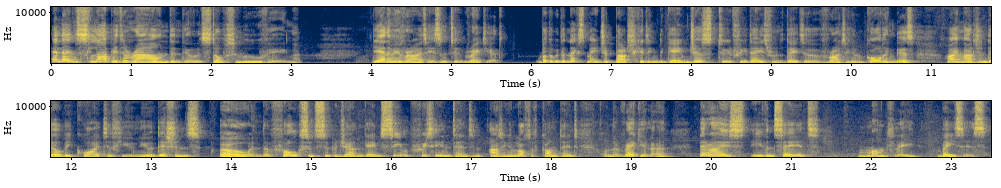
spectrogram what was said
and then slap it around until it stops moving. The enemy variety isn't too great yet, but with the next major patch hitting the game just 2-3 days from the date of writing and recording this, I imagine there'll be quite a few new additions. Oh, and the folks at Supergiant Games seem pretty intent on adding a lot of content on a regular, dare I even say it, monthly basis.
